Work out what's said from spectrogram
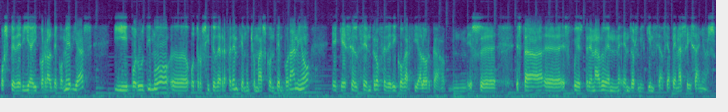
hospedería y corral de comedias. Y por último, eh, otro sitio de referencia mucho más contemporáneo, que es el Centro Federico García Lorca. Mm, es, está, fue estrenado en, en 2015, hace apenas seis años.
